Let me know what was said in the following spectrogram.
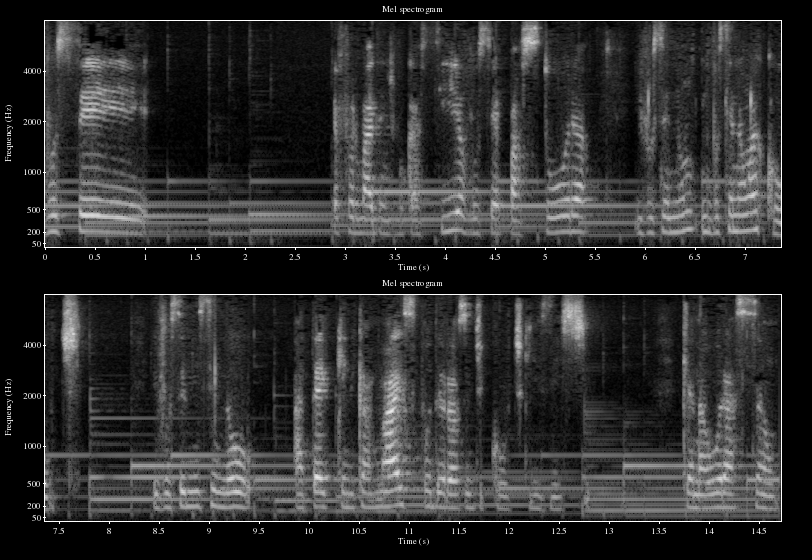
Você é formada em advocacia, você é pastora, e você não, você não é coach. E você me ensinou a técnica mais poderosa de coach que existe, que é na oração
